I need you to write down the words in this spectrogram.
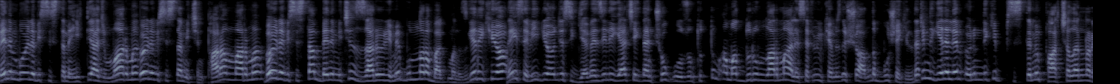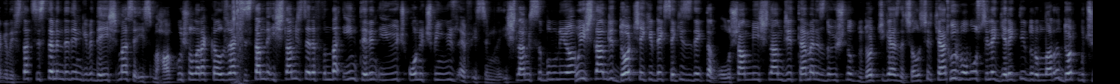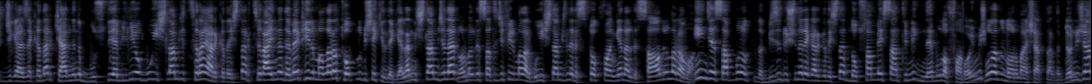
Benim böyle bir sisteme ihtiyacım var mı? Böyle bir sistem için param var mı? Böyle bir sistem benim için zaruri mi? Bunlara bakmanız gerekiyor. Neyse video öncesi gevezeliği gerçekten çok uzun tuttum ama durumlar maalesef ülkemizde şu anda bu şekilde. Şimdi gelelim önümdeki sistemin parçalarına arkadaşlar. Sistemin dediğim gibi değişmezse ismi Hakkuş olarak kalacak. Sistemde işlemci tarafında Intel'in i3 13100F isimli işlemcisi bulunuyor. Bu işlemci 4 çekirdek 8 izlekten oluşan bir işlemci. Temel hızda 3.4 GHz'de çalışırken Turbo Boost ile gerektiği durumlarda 4.5 GHz'e kadar kendini boostlayabiliyor. Bu işlemci Tray arkadaşlar. Tray ne demek? Firmalara toplu bir şekilde gelen işlemciler. Normalde satıcı firmalar bu işlemcileri stok falan genelde sağlıyorlar ama ince hesap bu noktada bizi düşünerek arkadaşlar 95 santimlik Nebula fan koymuş. Buna da normal şartlarda döneceğim.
